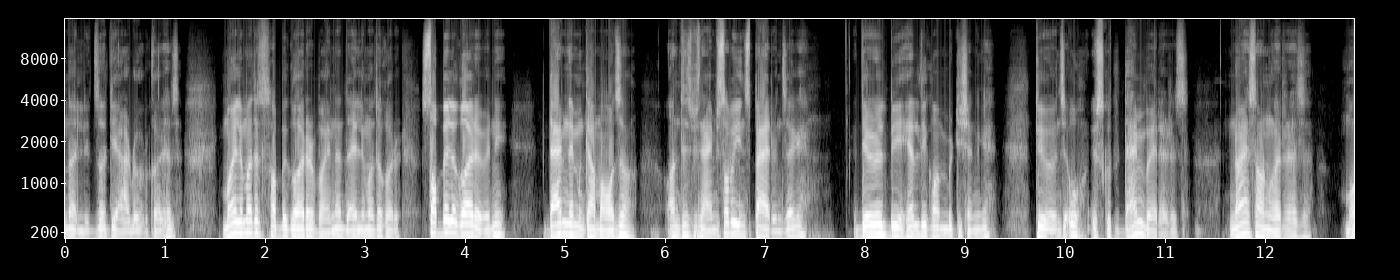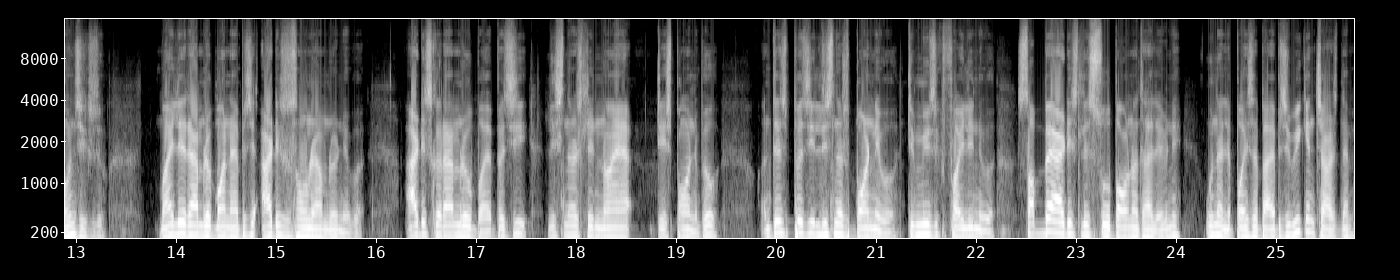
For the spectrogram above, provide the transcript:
उनीहरूले जति हार्डवर्क गरेछ। मैले मात्रै सबै गरेर भएन दाइले मात्रै गरेर सबैले गऱ्यो भने दामी दामी काम आउँछ अनि त्यसपछि हामी सबै इन्सपायर हुन्छ क्या there will be healthy competition क्या त्यो हुन्छ ओ यसको त दामी भइरहेछ नयाँ साउन्ड गरिरहेछ म पनि सिक्छु मैले राम्रो बनाएपछि आर्टिस्टको साउन्ड राम्रो हुने भयो आर्टिस्टको राम्रो भएपछि लिसनर्सले नयाँ टेस्ट पाउने भयो अनि त्यसपछि लिसनर्स बढ्ने भयो त्यो म्युजिक फैलिने भयो सबै आर्टिस्टले सो पाउन थाल्यो भने उनीहरूले पैसा पाएपछि वी क्यान चार्ज देम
